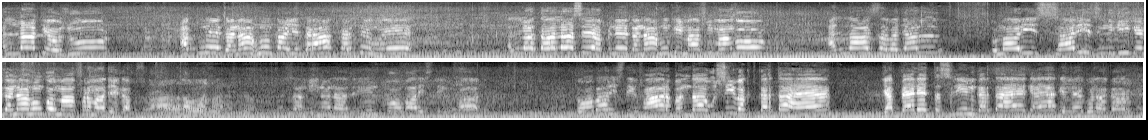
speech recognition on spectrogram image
اللہ کے حضور اپنے گناہوں کا اعتراف کرتے ہوئے اللہ تعالیٰ سے اپنے گناہوں کی معافی مانگو۔ اللہ سوجل تمہاری ساری زندگی کے گناہوں کو معاف فرما دے گا۔ سامین و ناظرین دو بار استغفار۔ دو بار استغفار بندہ اسی وقت کرتا ہے جب پہلے تسلیم کرتا ہے کہ آیا کہ میں گناہ گار ہوں۔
